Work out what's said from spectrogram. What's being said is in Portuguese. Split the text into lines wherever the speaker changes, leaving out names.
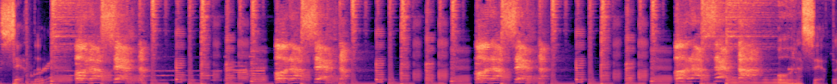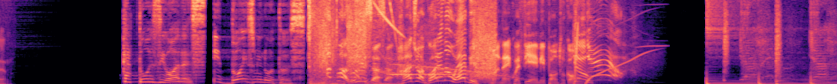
Hora certa.
Hora certa. Hora certa. Hora certa. Hora certa.
Hora certa.
14 horas.
E dois minutos.
Atualiza! Rádio agora é na web.
ManecoFM.com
